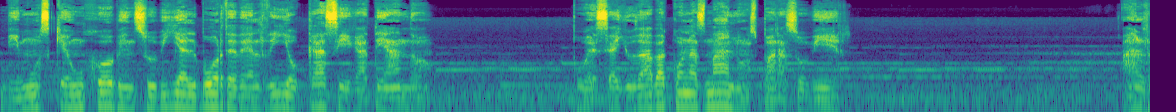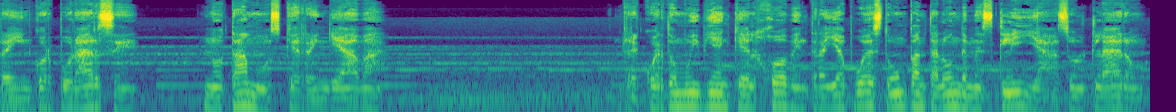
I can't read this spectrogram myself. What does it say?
vimos que un joven subía el borde del río casi gateando, pues se ayudaba con las manos para subir. Al reincorporarse, notamos que rengueaba. Recuerdo muy bien que el joven traía puesto un pantalón de mezclilla azul claro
